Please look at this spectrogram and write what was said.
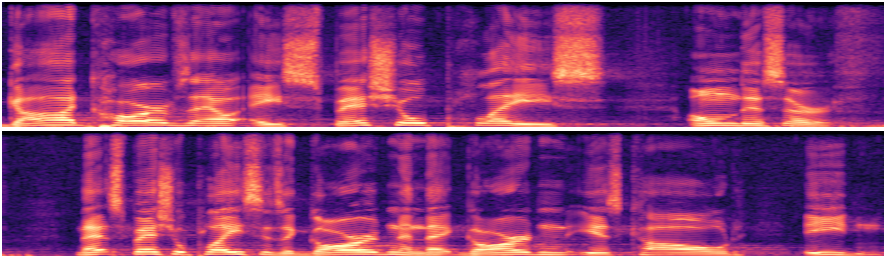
God carves out a special place on this earth. That special place is a garden, and that garden is called Eden.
